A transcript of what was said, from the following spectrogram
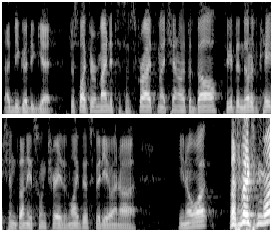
That'd be good to get. Just like to remind you to subscribe to my channel, hit the bell to get the notifications on these swing trades and like this video. And uh, you know what? Let's make some money!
